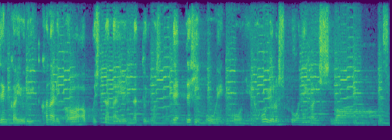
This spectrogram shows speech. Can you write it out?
前回よりかなりパワーアップした内容になっておりますので、ぜひ応援購入の方よろしくお願いします。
